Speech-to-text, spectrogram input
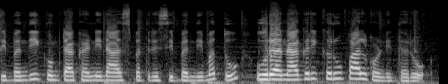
ಸಿಬ್ಬಂದಿ ಕುಮಟಾ ಕಣ್ಣಿನ ಆಸ್ಪತ್ರೆ ಸಿಬ್ಬಂದಿ ಮತ್ತು ಊರ ನಾಗರಿಕರು ಪಾಲ್ಗೊಂಡಿದ್ದರು.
